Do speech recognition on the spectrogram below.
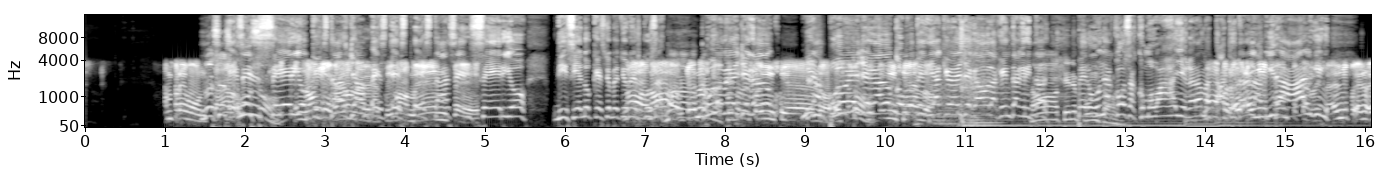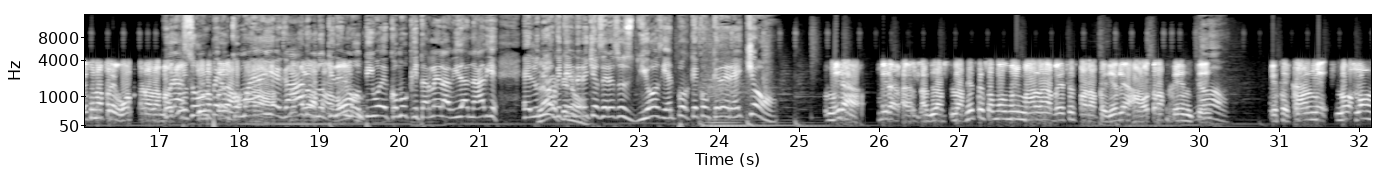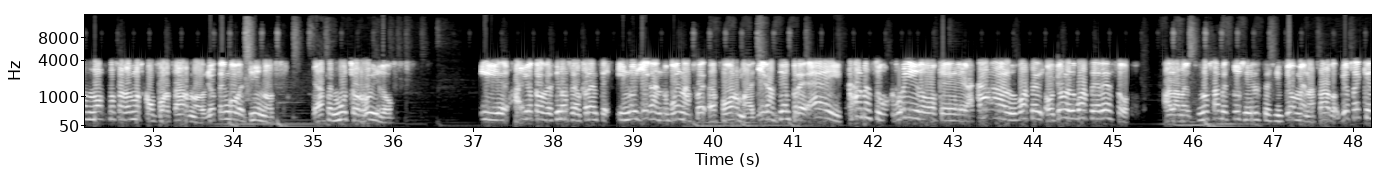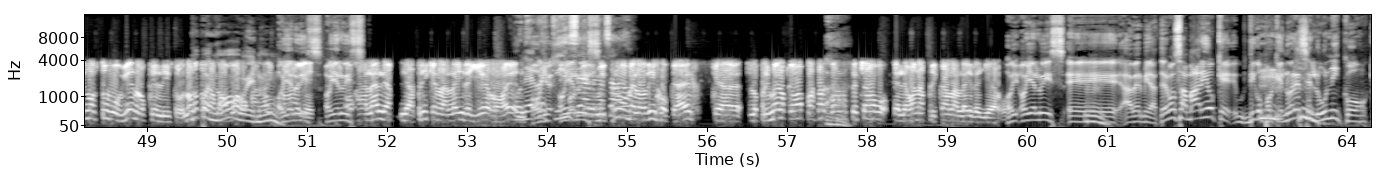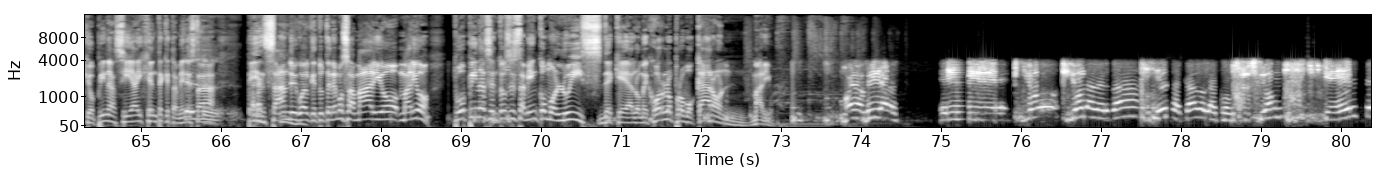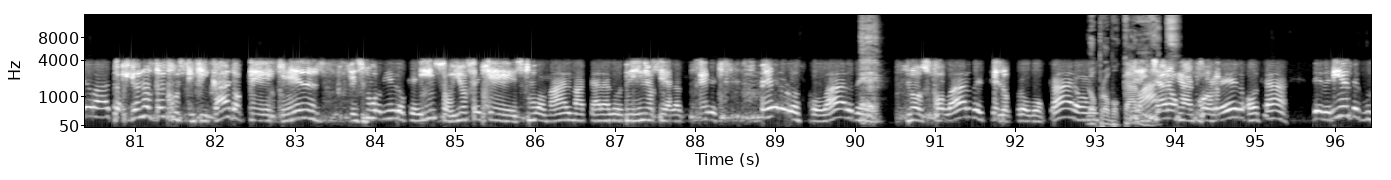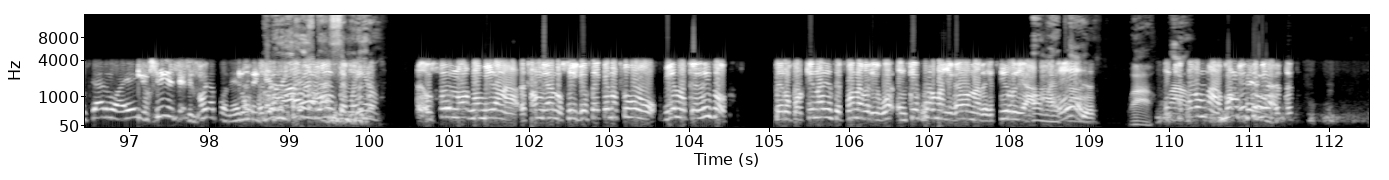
Han preguntado. ¿Es en serio No que estás, ya, es- es- estás en serio diciendo que estoy metido una No, excusa? no, yo no- pudo haber no llegado, mira, pudo haber llegado como tenía que haber llegado la gente a gritar. No, pero punto. una cosa, ¿cómo vas a llegar a matar, No, a quitarle la vida punto, a alguien? Es, una pregunta nada más. Yo- yo Corazón, no pero como haya no llegado, no tiene el favor. motivo de cómo quitarle la vida a nadie. El único Claro que, que tiene no. derecho a hacer eso es Dios. ¿Y él por qué? ¿Con qué derecho? Mira, mira, la, la gente somos muy mala a veces para pedirle a otra gente que se calme. No, no, no, no sabemos comportarnos. Yo tengo vecinos que hacen mucho ruido y hay otros vecinos enfrente y no llegan en buena forma. Llegan siempre, hey, calmen su ruido, que acá les voy a hacer, o yo les voy a hacer esto. A la vez, no sabes tú si él se sintió amenazado. Yo sé que no estuvo bien lo que él hizo. No, estoy a favor, ojalá y Oye. Luis, oye, Luis. Ojalá le, le apliquen la ley de hierro a él. Oye, oye, 15 Luis. mi primo me lo dijo, que a él, que a- lo primero que va a pasar con este chavo, que le van a aplicar la ley de hierro. Oye, oye, Luis, eh, a ver, mira, tenemos a Mario que, digo, porque no eres el único que opina así, hay gente que también está pensando igual que tú. Tenemos a Mario. Mario, ¿tú opinas entonces también como Luis de que a lo mejor lo provocaron, Mario? Buenos días. Eh, yo, yo la verdad he sacado la conclusión que este vato, yo no estoy justificando que, que él estuvo bien lo que hizo, yo sé que estuvo mal matar a los niños y a las mujeres, pero los cobardes, los cobardes que lo provocaron, Lo provocaron. le echaron a correr, o sea, deberían de juzgarlo a ellos. Fíjense, les voy a poner un ejemplo. Ustedes no, no miran, a- están mirando, sí, yo sé que no estuvo bien lo que él hizo, pero ¿por qué nadie se pone a averiguar en qué forma llegaron a decirle a, a él? Wow. ¿En qué forma? No, pero- mira,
